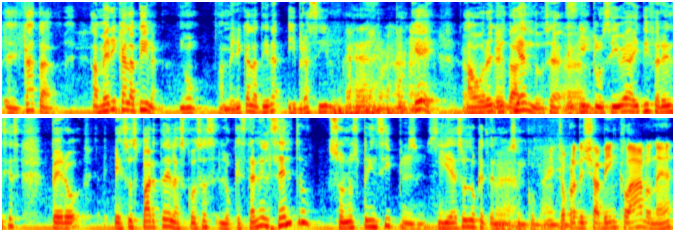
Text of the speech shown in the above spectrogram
eh, Cata, América Latina. No, América Latina y Brasil. ¿Por qué? Ahora yo entiendo, o sea, inclusive hay diferencias, pero eso es parte de las cosas, lo que está en el centro son los principios y eso es lo que tenemos en común. É, Então, para deixar bem claro, né,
